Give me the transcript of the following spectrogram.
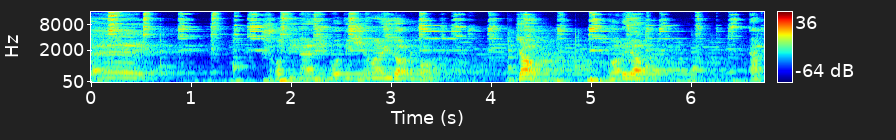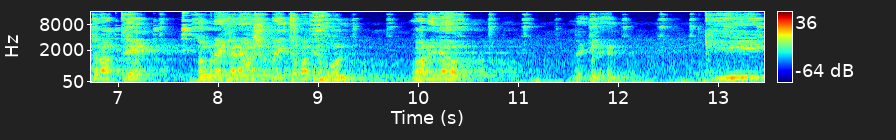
এই, সতী নারীর প্রতি সেবাই ধর্ম। যাও, ঘরে যাও। এত রাত্রে তোমরা এখানে আসাটাই তোমাদের ভুল। ঘরে যাও। দেখলেন কি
